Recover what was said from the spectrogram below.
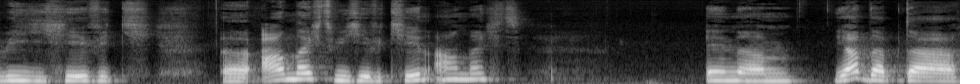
wie geef ik uh, aandacht, wie geef ik geen aandacht. En um, ja, dat, dat,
